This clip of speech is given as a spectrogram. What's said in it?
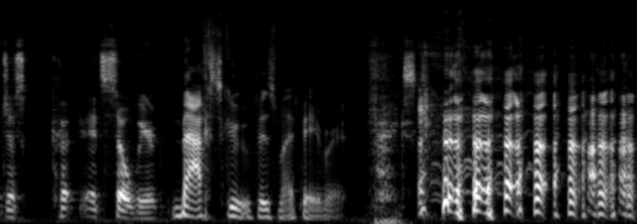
just it's so weird. Max Goof is my favorite.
